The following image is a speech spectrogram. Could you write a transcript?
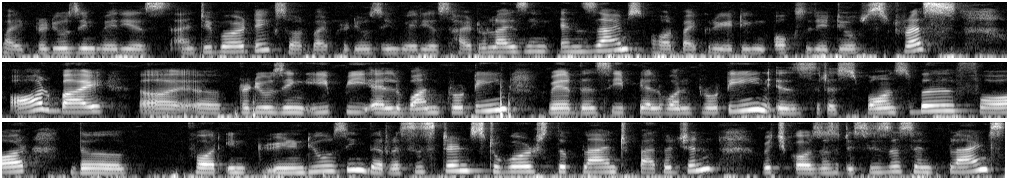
by producing various antibiotics or by producing various hydrolyzing enzymes or by creating oxidative stress or by uh, uh, producing EPL1 protein where the EPL1 protein is responsible for the for in inducing the resistance towards the plant pathogen which causes diseases in plants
